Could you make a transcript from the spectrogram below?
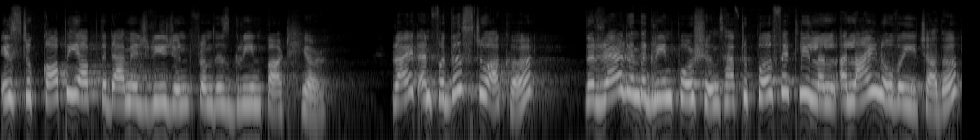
is to copy up the damaged region from this green part here. Right? And for this to occur, the red and the green portions have to perfectly align over each other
